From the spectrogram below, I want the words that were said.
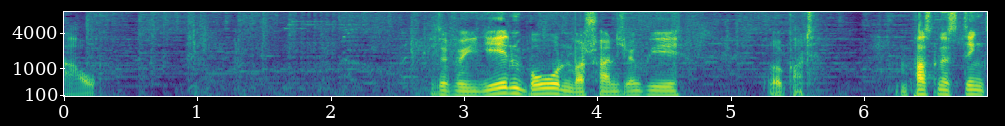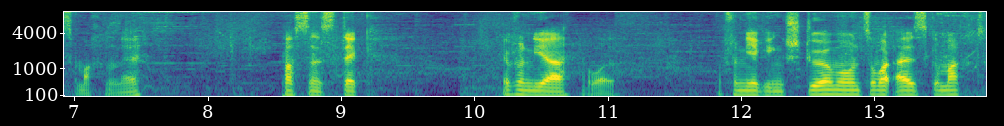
Au. Also für jeden Boden wahrscheinlich irgendwie. Oh Gott. Ein passendes Dings machen, ne? Passendes Deck. Ich habe schon ja, jawohl. Hab schon hier gegen Stürme und so was alles gemacht.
